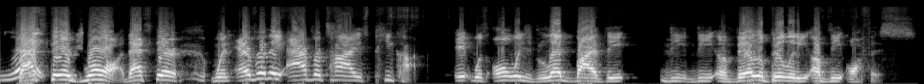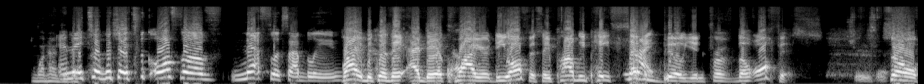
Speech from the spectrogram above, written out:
Right. That's their draw. That's their whenever they advertise Peacock, it was always led by the the the availability of The Office. one hundred. and they took which they took off of Netflix, I believe. Right, because they they acquired The Office. They probably paid seven Right. billion for The Office. Jesus. So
